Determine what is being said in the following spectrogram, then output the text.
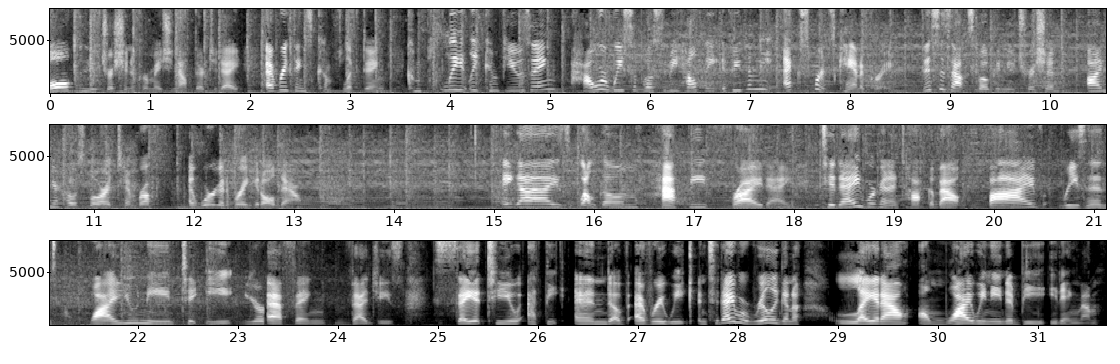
all the nutrition information out there today. Everything's conflicting, completely confusing. How are we supposed to be healthy if even the experts can't agree? This is Outspoken Nutrition. I'm your host, Laura Timbrook, and we're going to break it all down. Hey guys, welcome. Happy Friday. Today we're going to talk about five reasons why you need to eat your effing veggies. Say it to you at the end of every week. And today we're really going to lay it out on why we need to be eating them.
